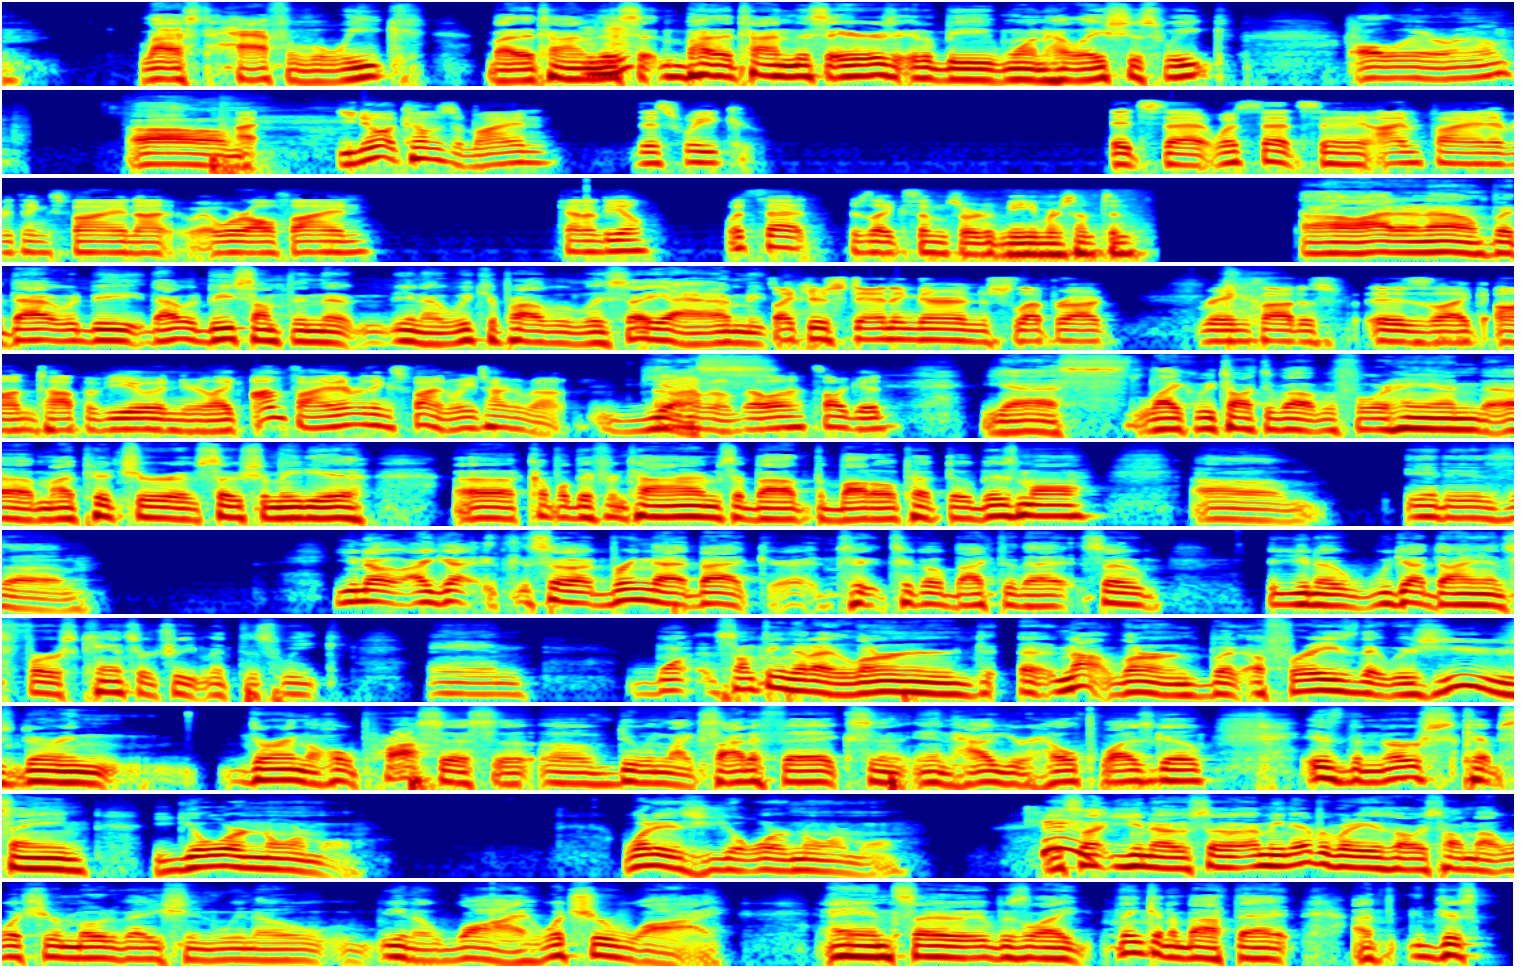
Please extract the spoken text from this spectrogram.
last half of a week. By the time this by the time this airs, it'll be one hellacious week all the way around. Um, I- You know what comes to mind this week? It's that what's that saying? I'm fine, everything's fine, I, we're all fine, kind of deal. What's that? There's like some sort of meme or something. Oh, I don't know, but that would be that would be something that you know we could probably say. Yeah, I mean, It's like you're standing there and Schleprock rain cloud is is like on top of you, and you're like, I'm fine, everything's fine. What are you talking about? I don't have an yes. umbrella. It's all good. Yes, like we talked about beforehand, uh, my picture of social media uh, a couple different times about the bottle of Pepto Bismol. Um, it is, um, you know, I got so I bring that back uh, to to go back to that. So, you know, we got Diane's first cancer treatment this week, and one something that I learned, uh, not learned, but a phrase that was used during during the whole process of, of doing like side effects and, and how your health wise go is the nurse kept saying you're normal. What is your normal it's like you know so i mean everybody is always talking about what's your motivation we know you know why what's your why and so it was like thinking about that i've just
